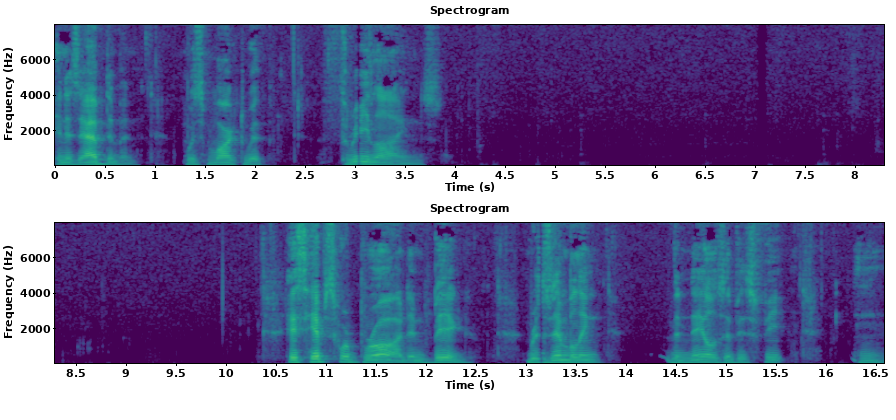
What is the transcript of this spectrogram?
and his abdomen was marked with three lines. His hips were broad and big, resembling the nails of his feet. Mm.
